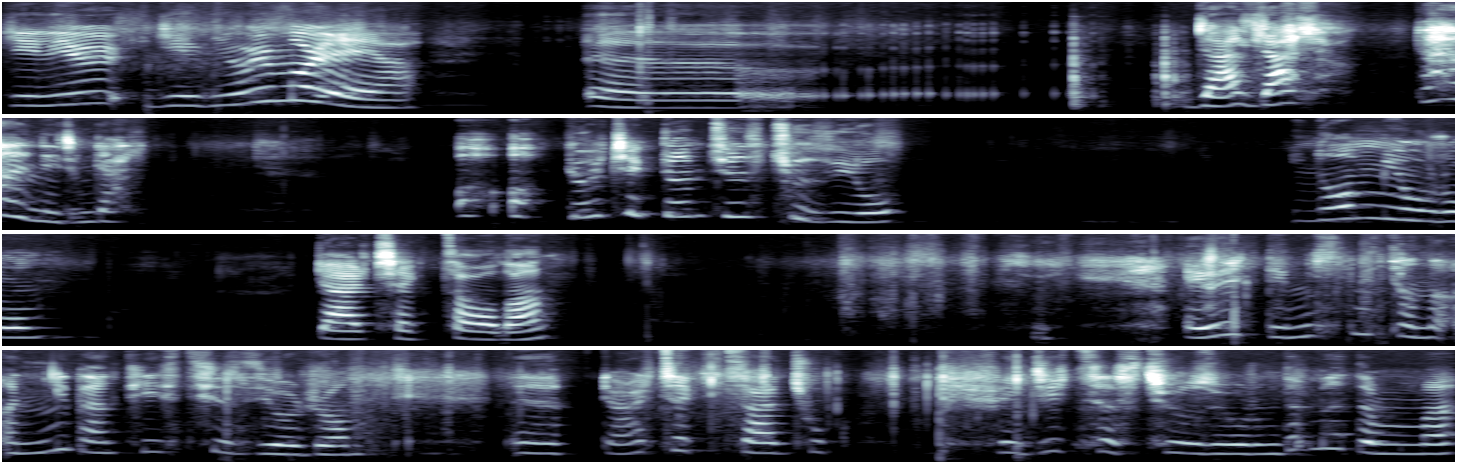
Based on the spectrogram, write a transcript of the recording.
Geliyor, geliyorum oraya. Ee, gel gel. Gel anneciğim gel. Ah ah gerçekten test çözüyor. İnanmıyorum. Gerçekte olan. Evet demiştim sana anne ben test çözüyorum. Ee, gerçekten çok feci test çözüyorum demedim mi?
